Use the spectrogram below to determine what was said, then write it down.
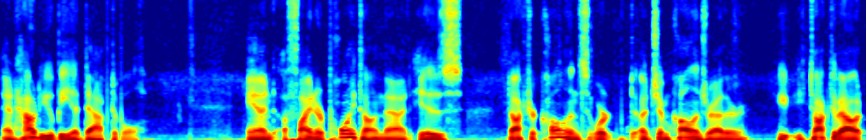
and how do you be adaptable? And a finer point on that is Dr. Collins, or uh, Jim Collins rather, he, he talked about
